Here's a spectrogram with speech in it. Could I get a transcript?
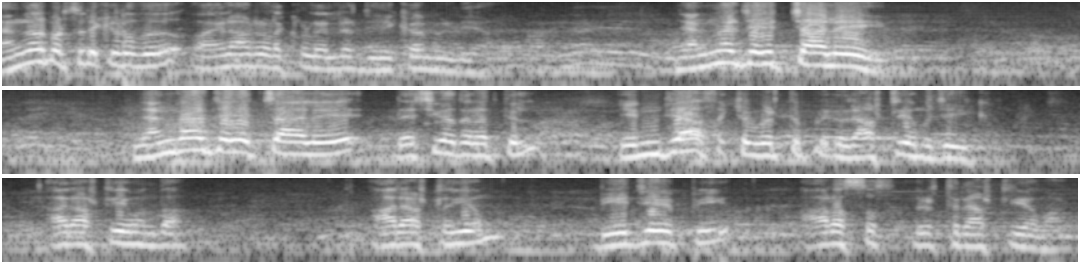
ഞങ്ങൾ മത്സരിക്കുന്നത് വയനാട് അടക്കമുള്ള എല്ലാം ജയിക്കാൻ വേണ്ടിയാണ്. ഞങ്ങൾ ജയിച്ചാലേ ഞങ്ങൾ ജയിച്ചാലേ ദേശീയ തലത്തിൽ ഇന്ത്യ സഖ്യം ഉയർത്തിപ്പിടിക്കുന്ന രാഷ്ട്രീയം വിജയിക്കും ആ രാഷ്ട്രീയം എന്താ? ആ രാഷ്ട്രീയം B J P R S S വിരുദ്ധ രാഷ്ട്രീയമാണ്.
